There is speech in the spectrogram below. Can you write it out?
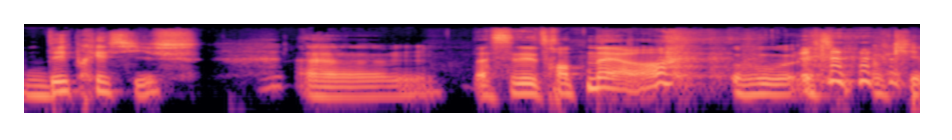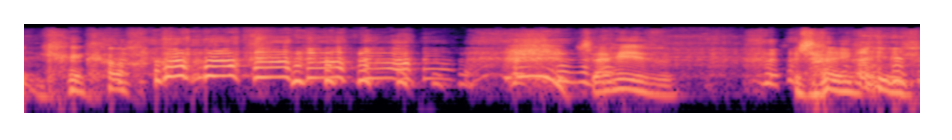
dépressif. Euh, Bah, c'est des trentenaires. Hein ou- ok, d'accord. J'arrive. J'arrive.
